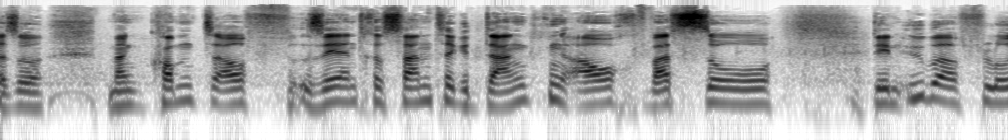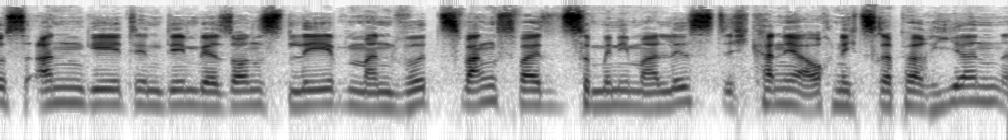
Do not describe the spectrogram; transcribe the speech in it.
Also man kommt auf sehr interessante Gedanken auch, was so den Überfluss angeht, in dem wir sonst leben. Man wird zwangsweise zum Minimalist. Ich kann ja auch nichts reparieren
